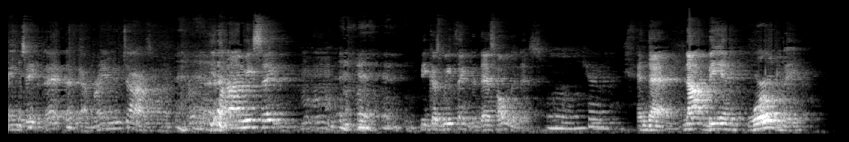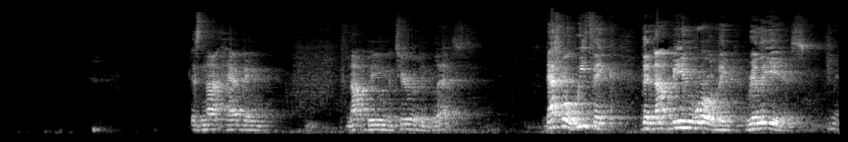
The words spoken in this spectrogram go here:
Can't take that. That got brand new tires on it. Get behind me, Satan. Mm-mm. Because we think that that's holiness. Mm-hmm. Okay. And that not being worldly is not having, not being materially blessed. That's what we think that not being worldly really is. Yeah.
